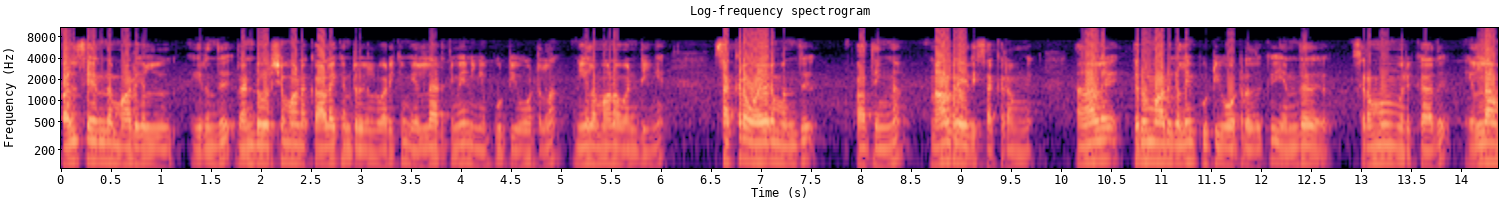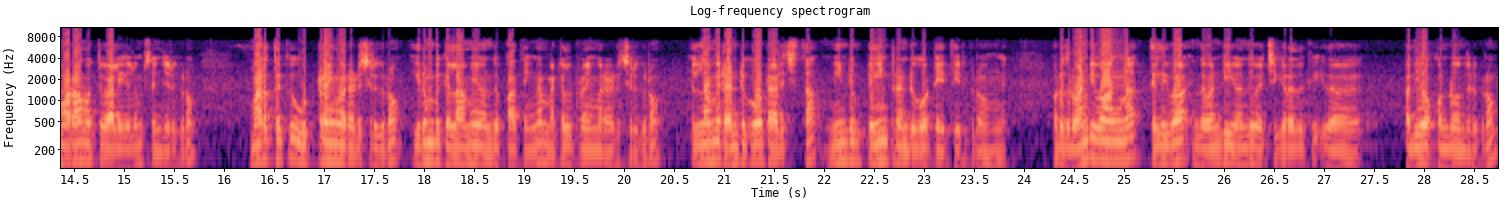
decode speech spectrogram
பல் சேர்ந்த மாடுகள் இருந்து ரெண்டு வருஷமான காளைக்கன்றுகள் வரைக்கும் எல்லாத்தையுமே நீங்கள் பூட்டி ஓட்டலாம். நீளமான வண்டிங்க. சக்கர உயரம் வந்து பார்த்திங்கன்னா நாலரை அடி சக்கரம்ங்க. அதனால் பெருமாடுகளையும் பூட்டி ஓட்டுறதுக்கு எந்த சிரமமும் இருக்காது. எல்லா மராமத்து வேலைகளும் செஞ்சுருக்கிறோம். மரத்துக்கு உட் ப்ரைமர் அடிச்சிருக்கிறோம். இரும்புக்கு எல்லாமே வந்து பார்த்திங்கன்னா மெட்டல் ப்ரைமர் அடிச்சிருக்கிறோம். எல்லாமே ரெண்டு கோட் அடித்து தான் மீண்டும் பெயிண்ட் ரெண்டு கோட் ஏற்றிருக்கிறோங்க ஒருத்தர் வண்டி வாங்கினா தெளிவாக இந்த வண்டியை வந்து வச்சுக்கிறதுக்கு இதை பதிவாக கொண்டு வந்திருக்கிறோம்.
